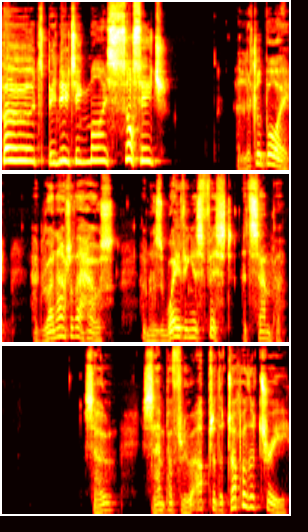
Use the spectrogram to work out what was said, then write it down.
bird's been eating my sausage. A little boy had run out of the house and was waving his fist at Sampa. So Sampa flew up to the top of the tree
